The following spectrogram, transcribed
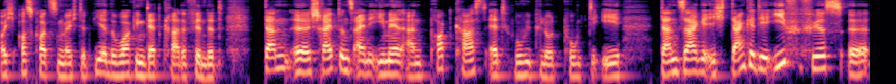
äh, euch auskotzen möchtet, wie ihr The Walking Dead gerade findet, dann äh, schreibt uns eine E-Mail an podcast@moviepilot.de. Dann sage ich danke dir, Yves, fürs äh,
